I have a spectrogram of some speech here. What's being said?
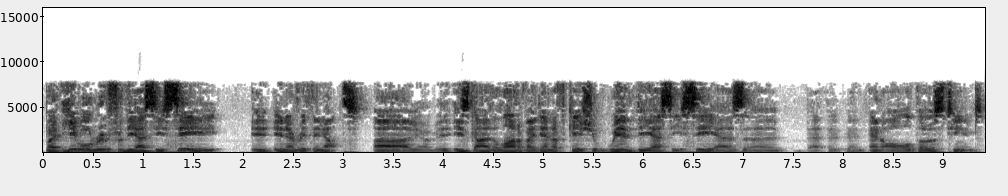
but he will root for the SEC in, in everything else. Uh, you know, he's got a lot of identification with the SEC as uh, and, and all those teams.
